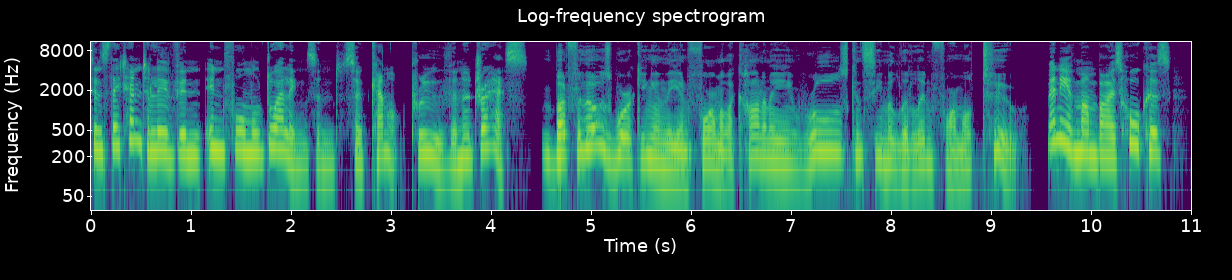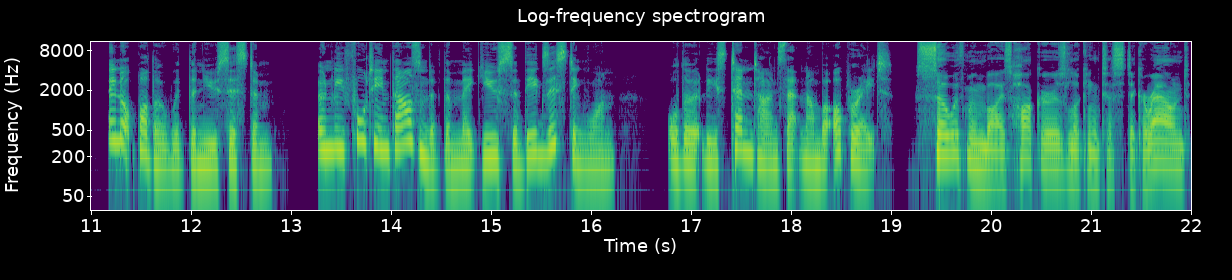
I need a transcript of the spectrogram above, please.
since they tend to live in informal dwellings and so cannot prove an address. But for those working in the informal economy, rules can seem a little informal too. Many of Mumbai's hawkers may not bother with the new system. Only 14,000 of them make use of the existing one, although at least 10 times that number operate. So, with Mumbai's hawkers looking to stick around,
